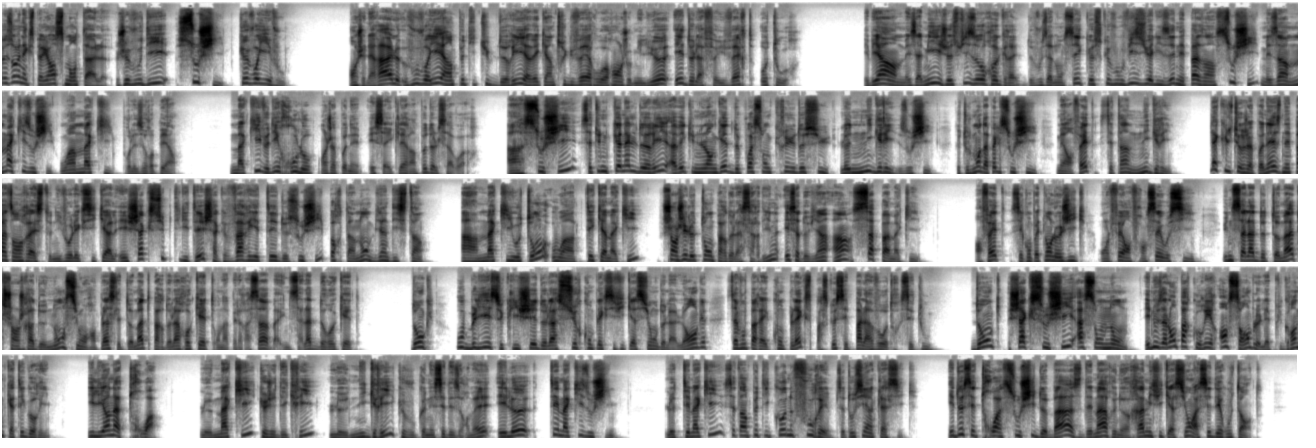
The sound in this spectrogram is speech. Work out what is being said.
Faisons une expérience mentale. Je vous dis sushi, que voyez-vous? En général, vous voyez un petit tube de riz avec un truc vert ou orange au milieu et de la feuille verte autour. Eh bien, mes amis, je suis au regret de vous annoncer que ce que vous visualisez n'est pas un sushi, mais un makizushi, ou un maki pour les Européens. Maki veut dire rouleau en japonais, et ça éclaire un peu de le savoir. Un sushi, c'est une quenelle de riz avec une languette de poisson cru dessus, le nigiri sushi, que tout le monde appelle sushi, mais en fait, c'est un nigiri. La culture japonaise n'est pas en reste niveau lexical, et chaque subtilité, chaque variété de sushi porte un nom bien distinct. Un maki au ou un tekamaki, changez le thon par de la sardine et ça devient un sapamaki. En fait, c'est complètement logique, on le fait en français aussi. Une salade de tomates changera de nom si on remplace les tomates par de la roquette, on appellera ça bah, une salade de roquette. Donc, oubliez ce cliché de la surcomplexification de la langue, ça vous paraît complexe parce que c'est pas la vôtre, c'est tout. Donc, chaque sushi a son nom, et nous allons parcourir ensemble les plus grandes catégories. Il y en a trois le maki que j'ai décrit, le nigri que vous connaissez désormais, et le temakizushi. Le temaki, c'est un petit cône fourré, c'est aussi un classique. Et de ces trois sushis de base démarre une ramification assez déroutante.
